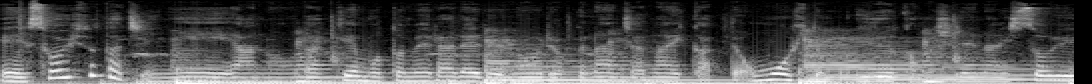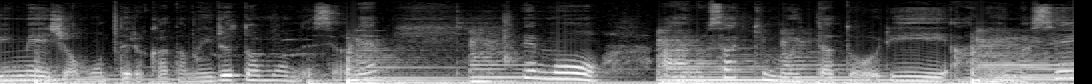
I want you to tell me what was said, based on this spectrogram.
えー、そういう人たちにあのだけ求められる能力なんじゃないかって思う人もいるかもしれないしそういうイメージを持ってる方もいると思うんですよね。でもあのさっきも言った通りあの今正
